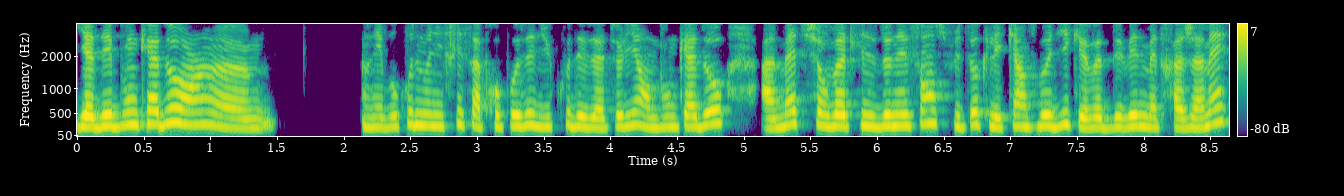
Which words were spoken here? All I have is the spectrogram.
y a des bons cadeaux. Hein, on est beaucoup de monitrices à proposer du coup des ateliers en bon cadeau à mettre sur votre liste de naissance plutôt que les 15 body que votre bébé ne mettra jamais.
